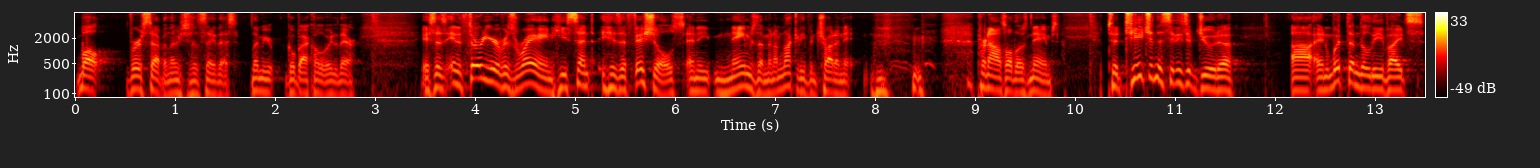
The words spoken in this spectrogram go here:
Well, verse 7. Let me just say this. Let me go back all the way to there. It says, in the third year of his reign, he sent his officials, and he names them, and I'm not going to even try to na- pronounce all those names, to teach in the cities of Judah, uh, and with them the Levites,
